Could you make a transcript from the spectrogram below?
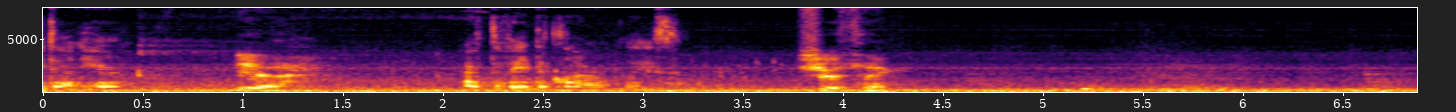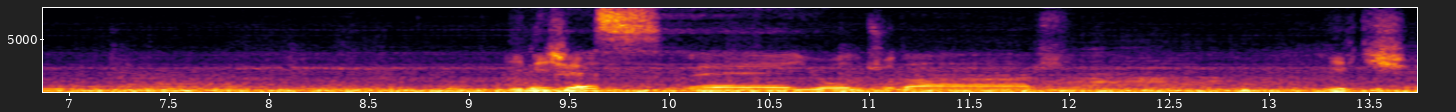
We done here? Yeah, Activate the climber, please. sure thing. İneceğiz ve yolcular bir kişi.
